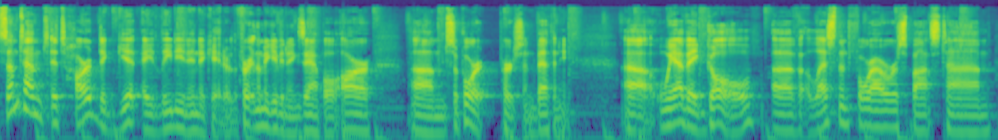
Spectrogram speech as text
sometimes it's hard to get a leading indicator. Let me give you an example. Our um, support person, Bethany, uh, we have a goal of less than four hour response time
